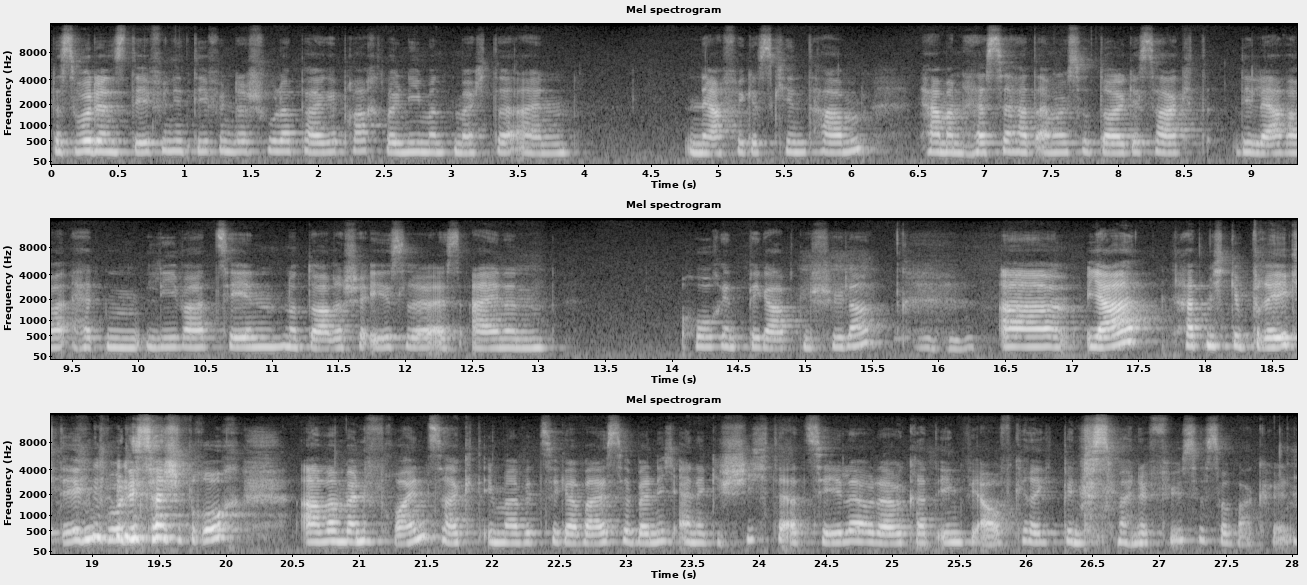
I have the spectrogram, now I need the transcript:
das wurde uns definitiv in der Schule beigebracht, weil niemand möchte ein nerviges Kind haben. Hermann Hesse hat einmal so toll gesagt, die Lehrer hätten lieber zehn notorische Esel als einen hochbegabten Schüler. Mhm. Äh, ja, hat mich geprägt irgendwo dieser Spruch. Aber mein Freund sagt immer witzigerweise, wenn ich eine Geschichte erzähle oder gerade irgendwie aufgeregt bin, dass meine Füße so wackeln.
